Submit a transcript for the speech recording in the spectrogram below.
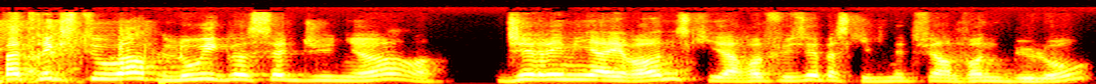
Patrick Stewart, Louis Gossett Jr., Jeremy Irons qui a refusé parce qu'il venait de faire Von Bulow.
